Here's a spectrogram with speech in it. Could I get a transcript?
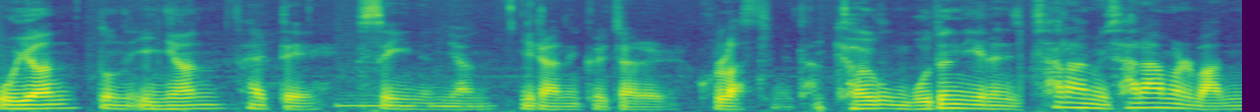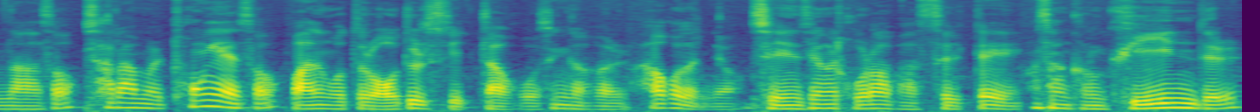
우연 또는 인연 할 때 쓰이는 연이라는 글자를 골랐습니다. 결국 모든 일은 사람이 사람을 만나서 사람을 통해서 많은 것들을 얻을 수 있다고 생각을 하거든요. 제 인생을 돌아봤을 때 항상 그런 귀인들,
